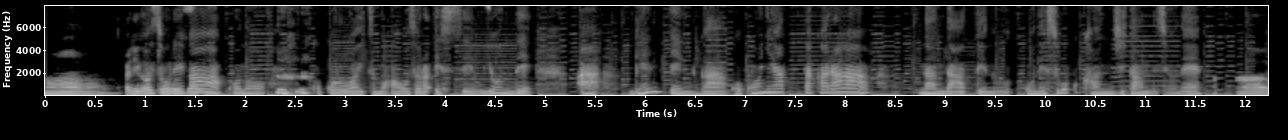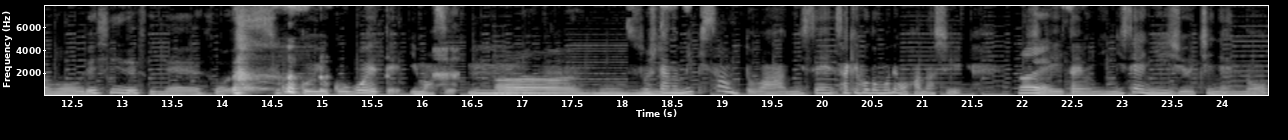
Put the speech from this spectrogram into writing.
ああ、ありがとそうれございまがこの 「心はいつも青空エッセイ」を読んであ原点がここにあったからなんだっていうのをねすごく感じたんですよね。す。ああ、もう嬉しいですね。そう。すごくよく覚えています。うん、うんそしてあのミキさんとは2000先ほどもねお話していたように、2021年の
